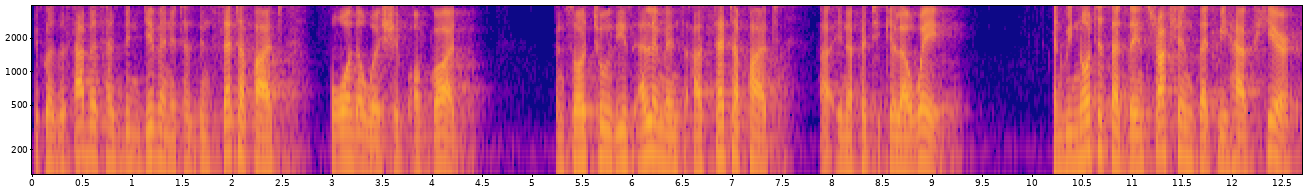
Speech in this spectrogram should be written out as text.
because the Sabbath has been given, it has been set apart for the worship of God. And so, too, these elements are set apart uh, in a particular way. And we notice that the instructions that we have here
